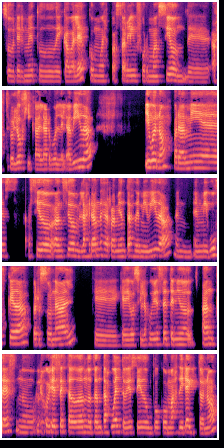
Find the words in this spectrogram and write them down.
sobre el método de Kabbalah, cómo es pasar la información de astrológica al árbol de la vida y bueno, para mí es, ha sido, han sido las grandes herramientas de mi vida, en, mi búsqueda personal, que, digo, si las hubiese tenido antes, no, no hubiese estado dando tantas vueltas, hubiese sido un poco más directo, ¿no?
